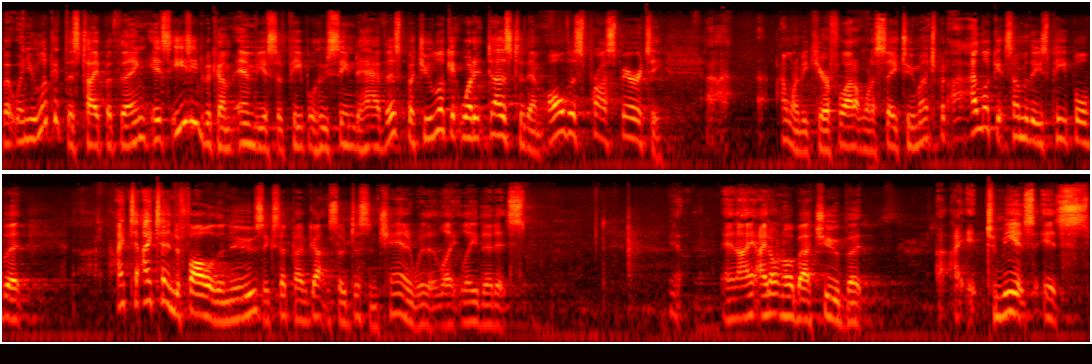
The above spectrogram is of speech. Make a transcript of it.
But when you look at this type of thing, it's easy to become envious of people who seem to have this, but you look at what it does to them, all this prosperity. I, I want to be careful, I don't want to say too much, but I, I look at some of these people that I, t- I tend to follow the news, except I've gotten so disenchanted with it lately that it's, you know, and I, I don't know about you, but I, it, to me it's, it's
